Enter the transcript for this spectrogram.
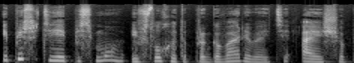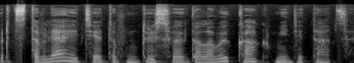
И пишите ей письмо, и вслух это проговариваете, а еще представляете это внутри своей головы как медитация.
